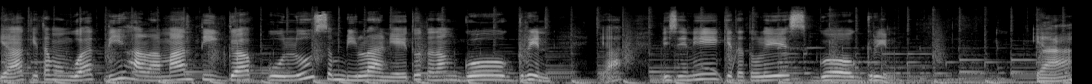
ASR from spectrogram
Ya, kita membuat di halaman 39 yaitu tentang go green ya. Di sini kita tulis go green. Ya.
